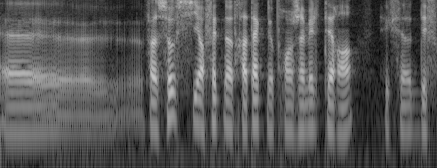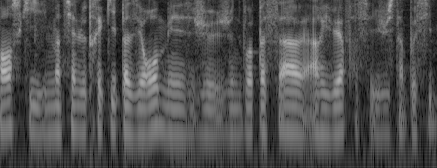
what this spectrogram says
Enfin sauf si en fait notre attaque ne prend jamais le terrain et que c'est notre défense qui maintient notre équipe à zéro, mais je, je ne vois pas ça arriver. Enfin c'est juste impossible.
